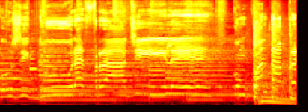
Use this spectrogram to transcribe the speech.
così dura e fragile con quanta prepotenza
